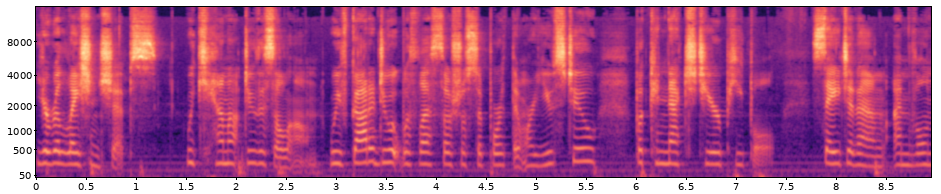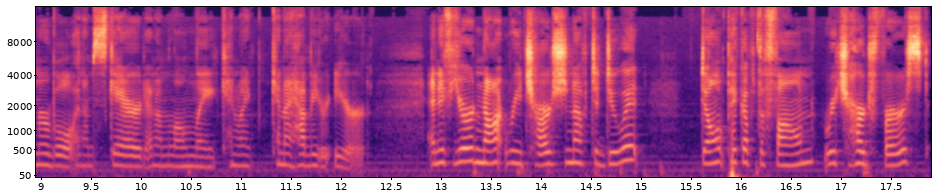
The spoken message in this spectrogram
Your relationships. We cannot do this alone. We've got to do it with less social support than we're used to, but connect to your people. Say to them, I'm vulnerable and I'm scared and I'm lonely. Can I can I have your ear? And if you're not recharged enough to do it, don't pick up the phone, recharge first,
